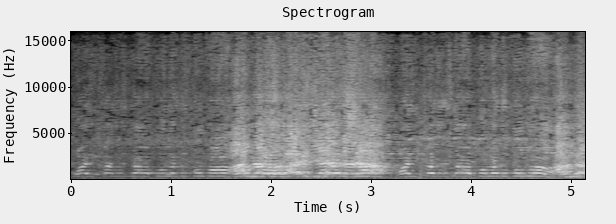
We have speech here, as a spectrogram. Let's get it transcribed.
ভয় করে না বলেন বোমা আমরা ভয় দিয়া না ভয় করে না বলেন বোমা আমরা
